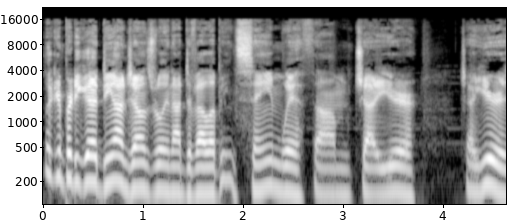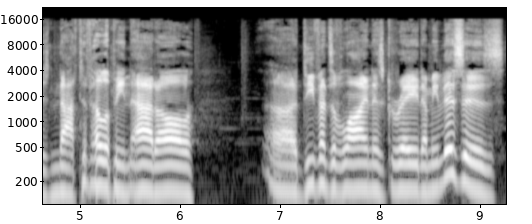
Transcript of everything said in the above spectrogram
looking pretty good. Deion Jones really not developing. Same with um, Jaire. Jaire is not developing at all. Uh, defensive line is great. I mean, this is,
